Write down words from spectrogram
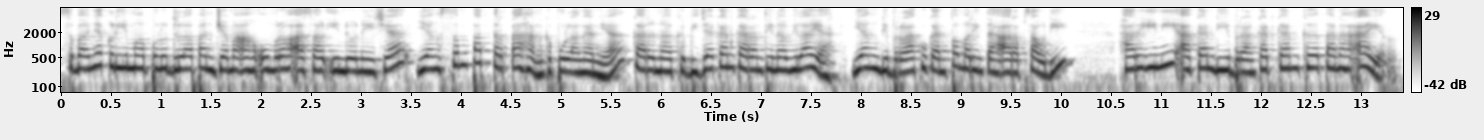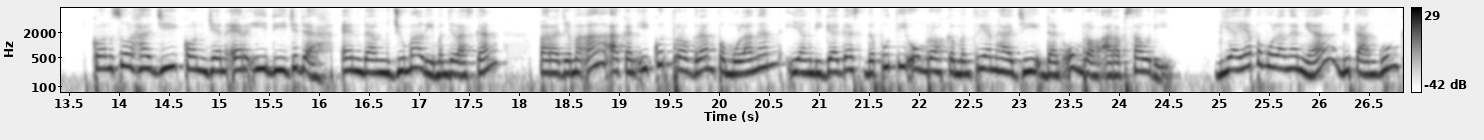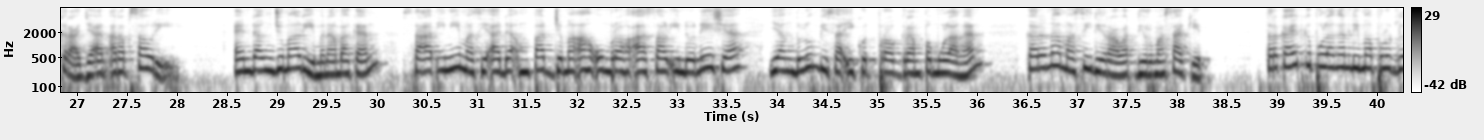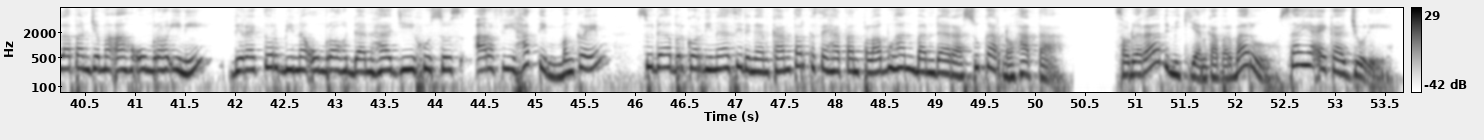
Sebanyak 58 jamaah umroh asal Indonesia yang sempat tertahan kepulangannya karena kebijakan karantina wilayah yang diberlakukan pemerintah Arab Saudi, hari ini akan diberangkatkan ke tanah air. Konsul Haji Konjen RI di Jeddah, Endang Jumali menjelaskan, para jemaah akan ikut program pemulangan yang digagas Deputi Umroh Kementerian Haji dan Umroh Arab Saudi. Biaya pemulangannya ditanggung Kerajaan Arab Saudi. Endang Jumali menambahkan, saat ini masih ada empat jemaah umroh asal Indonesia yang belum bisa ikut program pemulangan karena masih dirawat di rumah sakit. Terkait kepulangan 58 jemaah umroh ini, Direktur Bina Umroh dan Haji Khusus Arfi Hatim mengklaim sudah berkoordinasi dengan Kantor Kesehatan Pelabuhan Bandara Soekarno-Hatta. Saudara, demikian kabar baru. Saya Eka Juli.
